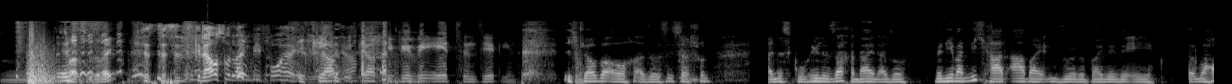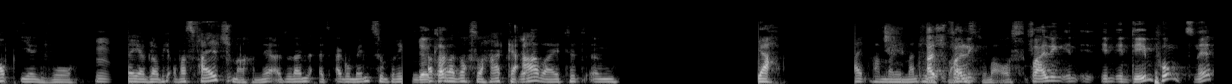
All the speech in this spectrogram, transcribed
Jetzt warst du wieder weg. Das, das ist genauso lang wie vorher Ich glaube, ja. ich glaub, die WWE zensiert ihn. Ich glaube auch. Also es ist ja schon eine skurrile Sache. Nein, also wenn jemand nicht hart arbeiten würde bei WWE, oder überhaupt irgendwo, Hm. würde er ja, glaube ich, auch was falsch machen. Ne? Also dann als Argument zu bringen, Ja, hat aber doch so hart gearbeitet. Ähm, ja, einfach mal den Mantel des vor allen drüber aus. Vor allen Dingen in, in, in dem Punkt, ne?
